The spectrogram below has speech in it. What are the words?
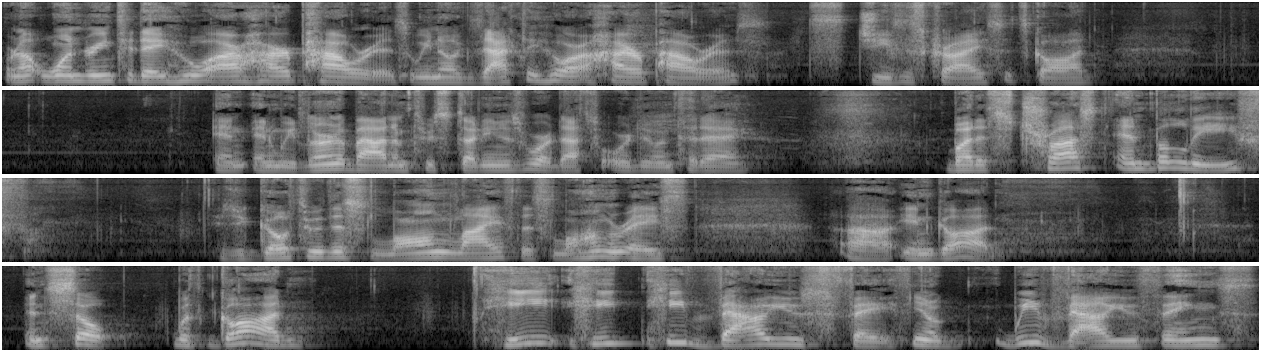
We're not wondering today who our higher power is. We know exactly who our higher power is. It's Jesus Christ, it's God. And, and we learn about him through studying his word. That's what we're doing today. But it's trust and belief as you go through this long life, this long race uh, in God. And so, with God, he, he, he values faith. You know, we value things.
